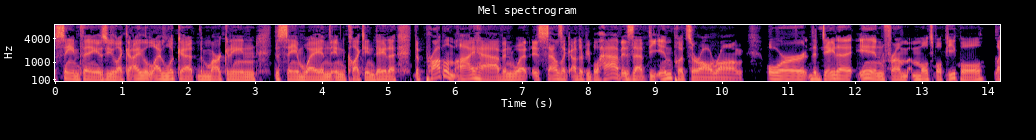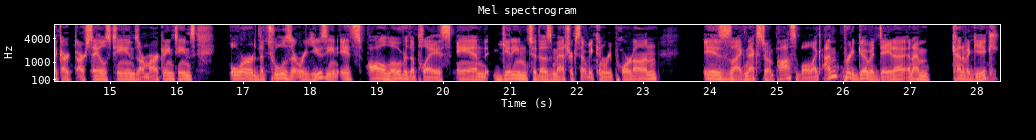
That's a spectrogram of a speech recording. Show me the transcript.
same thing as you. Like I, I look at the marketing the same way in, in collecting data. The problem I have and what it sounds like other people have is that the inputs are all wrong or the data in from multiple people, like our, our sales teams, our marketing teams, or the tools that we're using, it's all over the place and getting to those metrics that we can report on is like next to impossible. Like I'm pretty good with data and I'm kind of a geek.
